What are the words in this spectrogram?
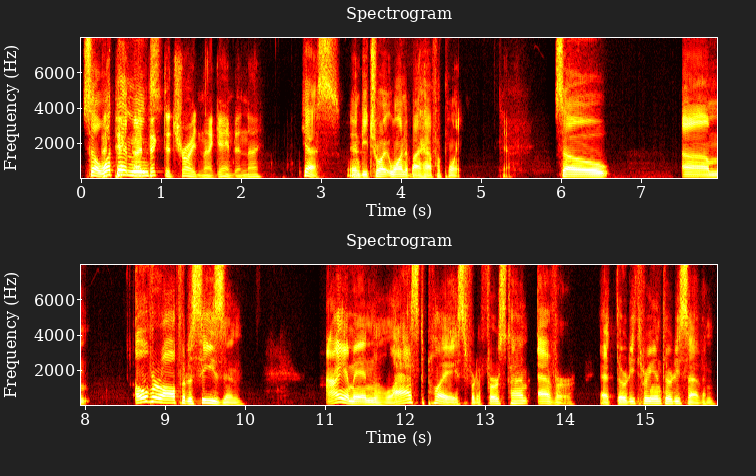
So what that picked- means? I picked Detroit in that game, didn't I? Yes, and Detroit won it by half a point. Yeah. So, um, overall for the season, I am in last place for the first time ever at 33 and 37.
